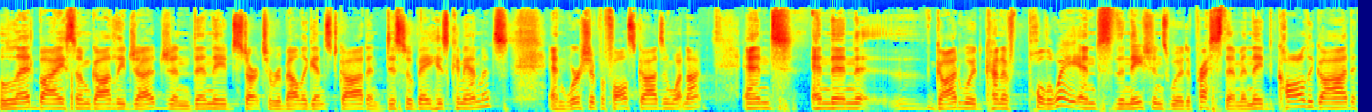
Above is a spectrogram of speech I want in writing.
led by some godly judge, and then they'd start to rebel against God and disobey his commandments and worship false gods and whatnot. And, and then God would kind of pull away, and the nations would oppress them. And they'd call to God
